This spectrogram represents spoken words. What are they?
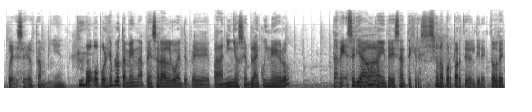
puede ser también. O, por ejemplo, también pensar algo para niños en blanco y negro. También sería un interesante ejercicio, ¿no? Por parte del director de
